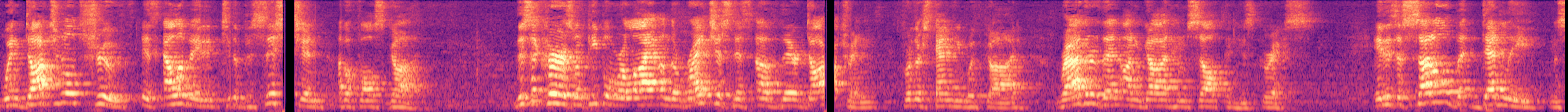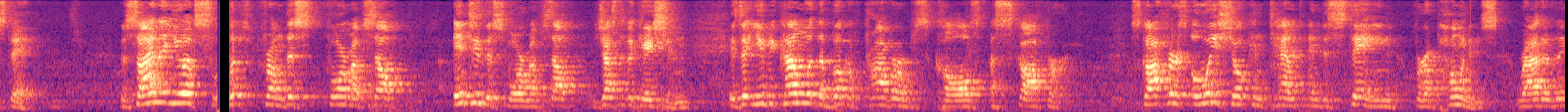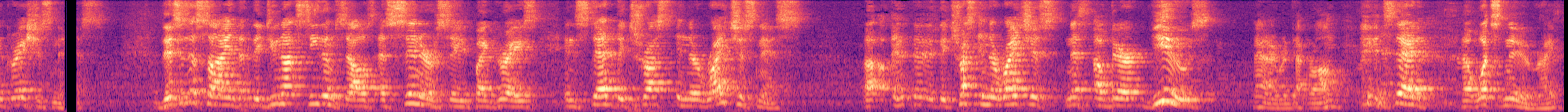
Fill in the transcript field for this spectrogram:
when doctrinal truth is elevated to the position of a false God. This occurs when people rely on the righteousness of their doctrine for their standing with God rather than on God Himself and His grace. It is a subtle but deadly mistake. The sign that you have slipped from this form of self into this form of self justification is that you become what the book of Proverbs calls a scoffer. Scoffers always show contempt and disdain for opponents rather than graciousness. This is a sign that they do not see themselves as sinners saved by grace. Instead, they trust in their righteousness. Uh, uh they trust in the righteousness of their views. Man, I read that wrong. Instead, uh, what's new, right?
